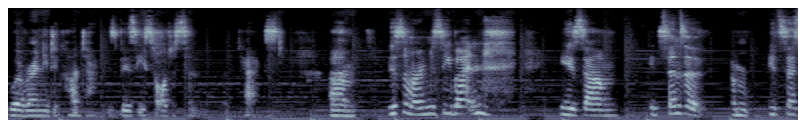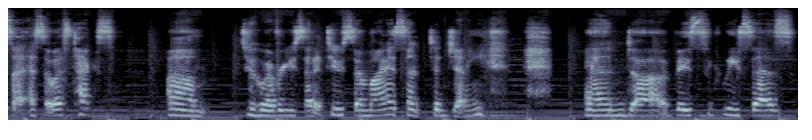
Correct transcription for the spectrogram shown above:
whoever I need to contact is busy, so I'll just send a quick text. Um, this emergency button is um, it sends a um, it says a SOS text um, to whoever you set it to. So mine is sent to Jenny, and uh, basically says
